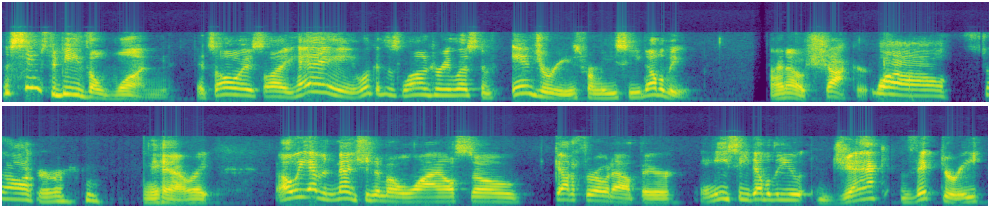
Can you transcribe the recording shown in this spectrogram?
This seems to be the one. It's always like, hey, look at this laundry list of injuries from ECW. I know, shocker. Wow, shocker. Yeah, right. Oh, we haven't mentioned him in a while, so got to throw it out there. In ECW, Jack Victory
